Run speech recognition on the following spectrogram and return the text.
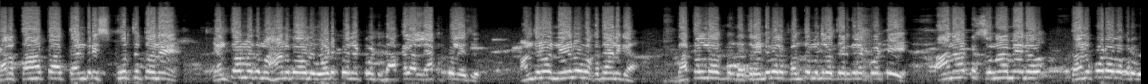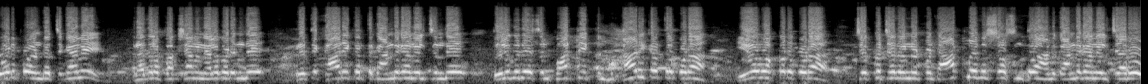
తన తాత తండ్రి స్ఫూర్తితోనే ఎంతో మంది మహానుభావులు ఓడిపోయినటువంటి దాఖలాలు లేకపోలేదు. అందులో నేను ఒకదానిగా. గతంలో గత రెండు వేల పంతొమ్మిదిలో జరిగినటువంటి ఆనాటి సునామీలో తను కూడా ఒకరు ఓడిపోయి ఉండొచ్చు కానీ ప్రజల పక్షాన నిలబడింది. ప్రతి కార్యకర్తకు అండగా నిలిచింది. తెలుగుదేశం పార్టీ కార్యకర్తలు కూడా ఏ ఒక్కరు కూడా చెక్కు చెదరినటువంటి ఆత్మవిశ్వాసంతో ఆమెకు అండగా నిలిచారు.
